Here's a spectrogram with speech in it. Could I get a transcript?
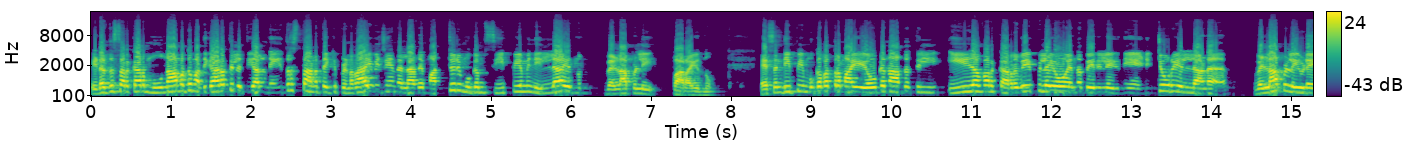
ഇടത് സർക്കാർ മൂന്നാമതും അധികാരത്തിലെത്തിയാൽ നേതൃസ്ഥാനത്തേക്ക് പിണറായി വിജയൻ അല്ലാതെ മറ്റൊരു മുഖം സി പി എമ്മിന് ഇല്ല എന്നും വെള്ളാപ്പള്ളി പറയുന്നു. എസ് എൻ ഡി പി മുഖപത്രമായ യോഗനാഥത്തിൽ ഈഴവർ കറിവേപ്പിലയോ എന്ന പേരിൽ എഴുതിയ എഡിറ്റോറിയലിലാണ് വെള്ളാപ്പള്ളിയുടെ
